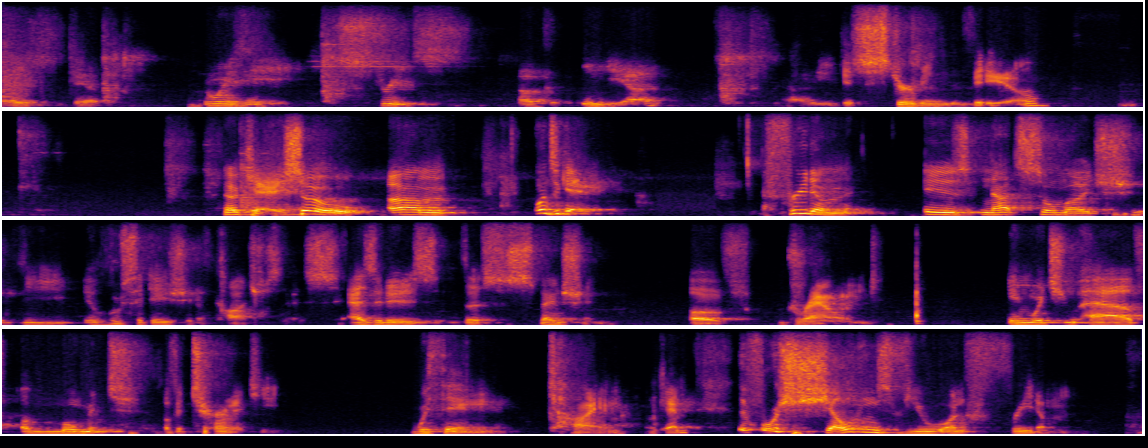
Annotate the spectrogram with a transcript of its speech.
as the noisy streets of India uh, disturbing the video. Okay, so um, once again, freedom is not so much the elucidation of consciousness as it is the suspension of ground in which you have a moment of eternity within time. Okay. Therefore, Schelling's view on freedom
